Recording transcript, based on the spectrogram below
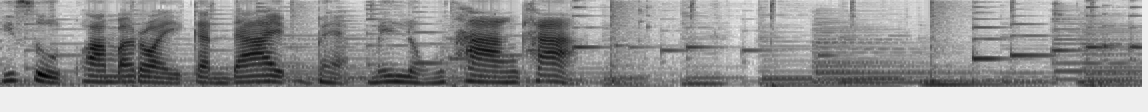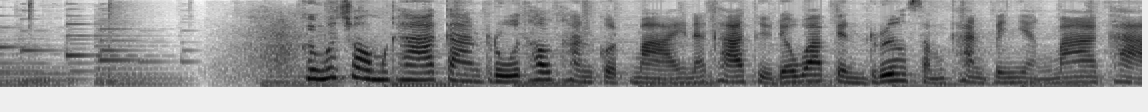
พิสูจน์ความอร่อยกันได้แบบไม่หลงทางค่ะ คุณผู้ชมคะการรู้เท่าทันกฎหมายนะคะ ถือได้ว่าเป็นเรื่องสำคัญเป็นอย่างมากค่ะ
